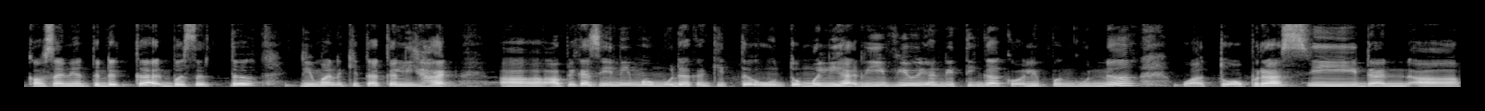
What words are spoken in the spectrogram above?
kawasan yang terdekat berserta di mana kita akan lihat uh, uh, aplikasi ini memudahkan kita untuk melihat review yang ditinggalkan oleh pengguna waktu operasi dan uh,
